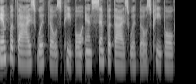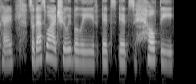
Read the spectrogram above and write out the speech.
empathize with those people and sympathize with those people okay so that's why i truly believe it's it's healthy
